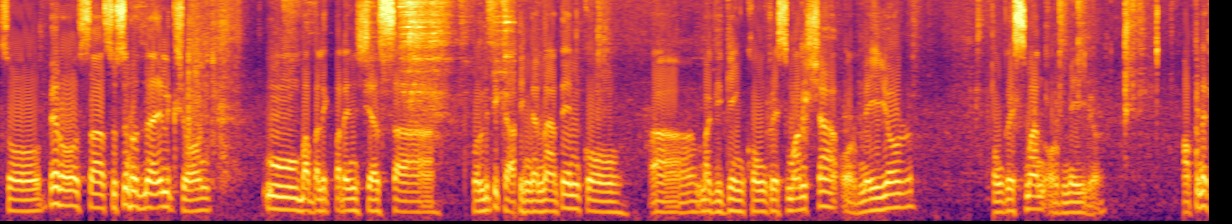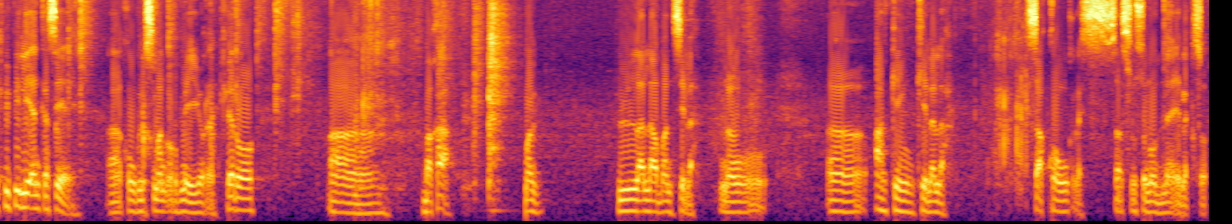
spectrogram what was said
So, pero sa susunod na eleksyon, mm, babalik pa rin siya sa politika. Tingnan natin kung ah, magiging congressman siya or mayor, congressman or mayor. Ah, pinagpipilian kasi ah, congressman or mayor eh. Pero ah, baka maglalaban sila ng ah, aking kilala sa Congress sa susunod na eleksyon.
